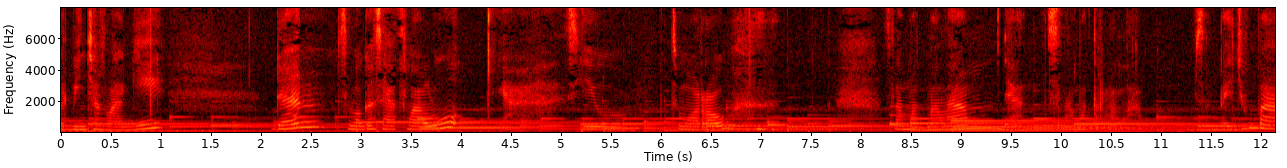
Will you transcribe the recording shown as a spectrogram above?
berbincang lagi dan semoga sehat selalu. Ya, see you tomorrow. selamat malam dan selamat terlelap. Sampai jumpa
